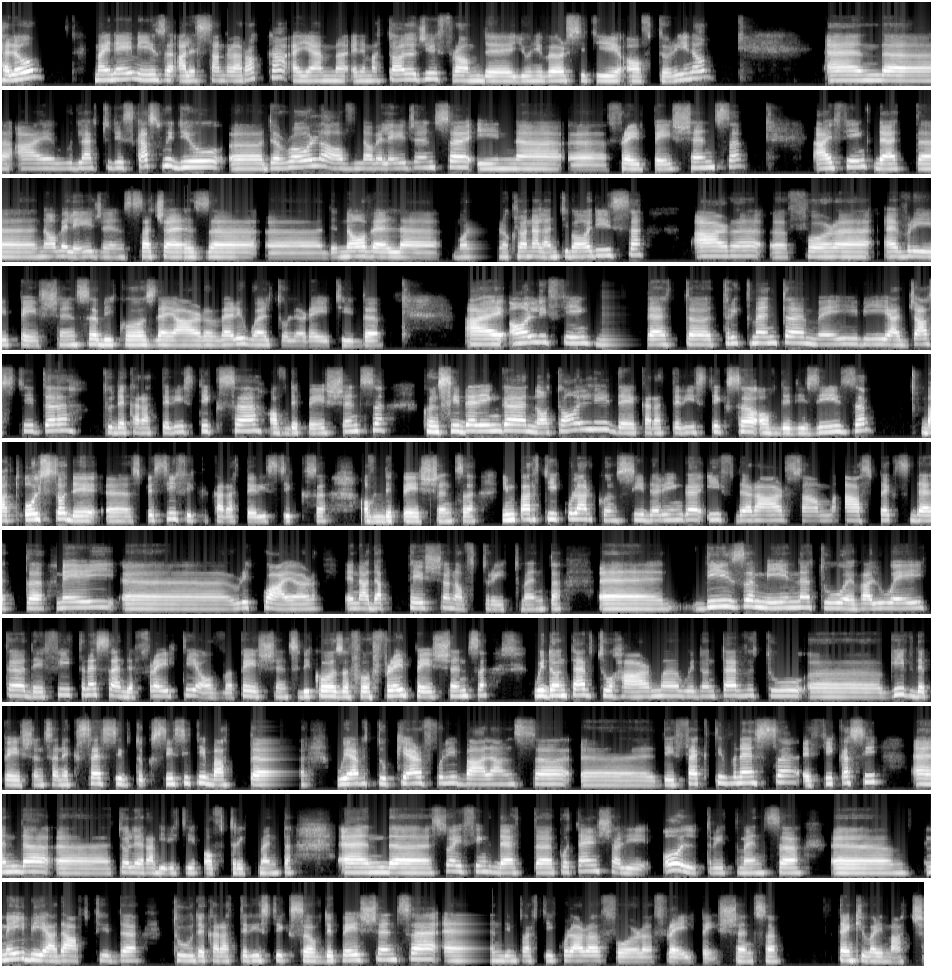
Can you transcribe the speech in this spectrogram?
Hello, my name is Alessandra Larocca. I am an hematologist from the University of Torino. And uh, I would like to discuss with you uh, the role of novel agents in uh, uh frail patients. I think that uh, novel agents such as uh, the novel monoclonal antibodies are uh, for uh, every patient because they are very well tolerated. I only think that uh, treatment may be adjusted to the characteristics of the patients, considering not only the characteristics of the disease, but also the uh, specific characteristics of the patients, in particular considering if there are some aspects that may uh, require an adaptation of treatment. Uh, these mean to evaluate the fitness and the frailty of patients because for frail patients, we don't have to harm, we don't have to uh, give the patients an excessive toxicity, but uh, we have to carefully balance the effectiveness, efficacy, and uh, tolerability of treatment. And uh, so I think that uh, potentially all treatments um, may be adapted to the characteristics of the patients and in particular for frail patients. Thank you very much.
